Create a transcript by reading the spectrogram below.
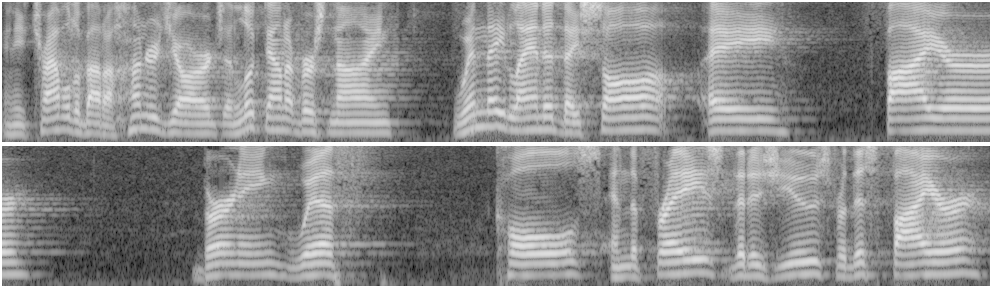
and he traveled about a hundred yards, and looked down at verse 9. When they landed, they saw a fire burning with coals. And the phrase that is used for this fire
